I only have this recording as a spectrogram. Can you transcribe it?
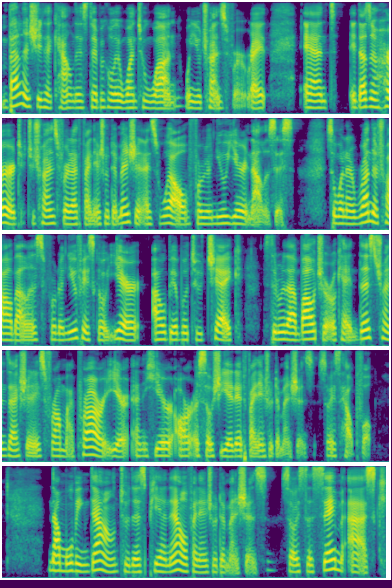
balance sheet account is typically one to one when you transfer, right? And it doesn't hurt to transfer that financial dimension as well for your new year analysis. So when I run the trial balance for the new fiscal year, I will be able to check through that voucher, okay, this transaction is from my prior year, and here are associated financial dimensions. So it's helpful. Now moving down to this P&L financial dimensions. So it's the same ask.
